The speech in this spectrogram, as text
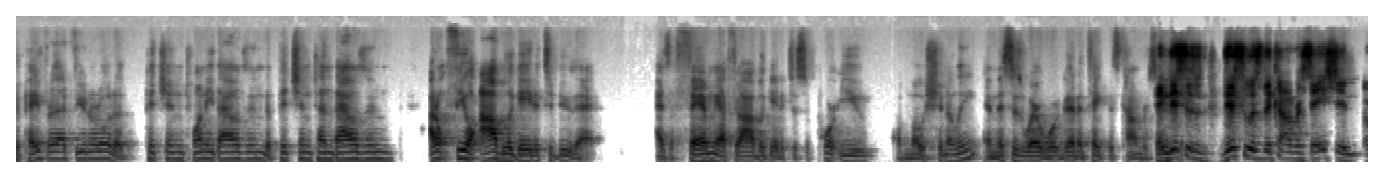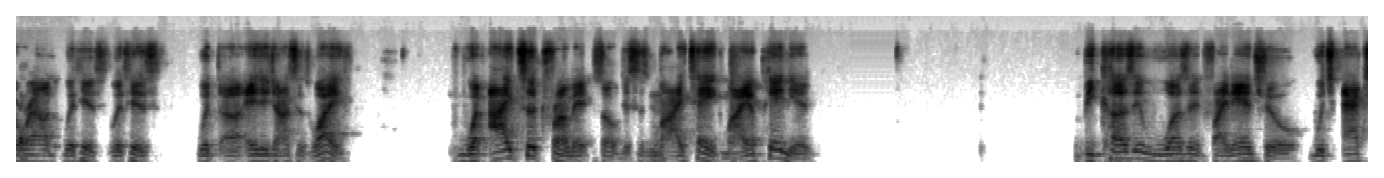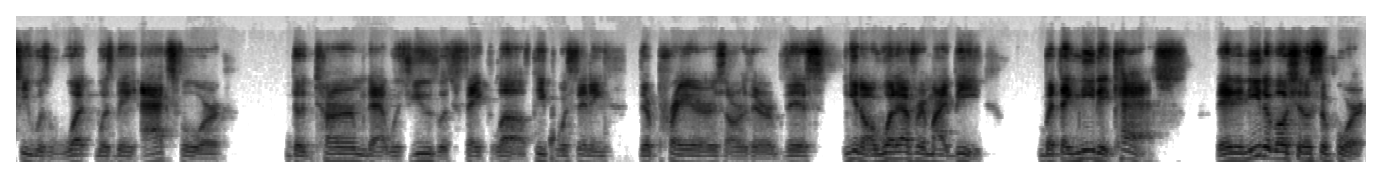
to pay for that funeral, to pitch in 20,000, to pitch in 10,000. I don't feel obligated to do that. As a family, I feel obligated to support you emotionally. And this is where we're going to take this conversation. And this is, this was the conversation around with his, with his, with uh, AJ Johnson's wife. what I took from it, so this is my take, my opinion, because it wasn't financial, which actually was what was being asked for, the term that was used was fake love. People were sending their prayers or their this, you know, whatever it might be, but they needed cash. They didn't need emotional support.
